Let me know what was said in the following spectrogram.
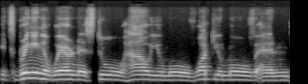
It's bringing awareness to how you move, what you move, and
